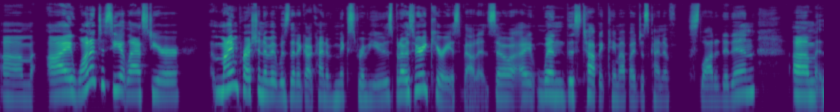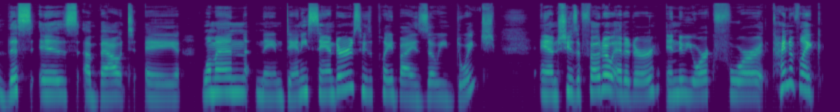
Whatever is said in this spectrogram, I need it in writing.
Um, I wanted to see it last year. My impression of it was that it got kind of mixed reviews, but I was very curious about it. So I, when this topic came up, I just kind of slotted it in. Um, this is about a woman named Danny Sanders, who's played by Zoey Deutch and she's a photo editor in New York for kind of like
